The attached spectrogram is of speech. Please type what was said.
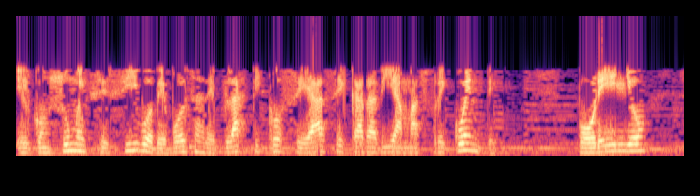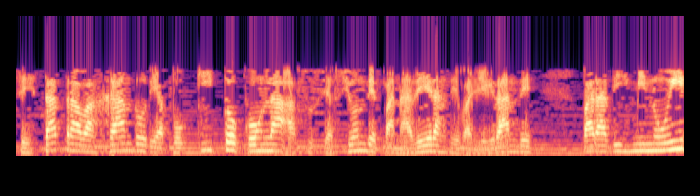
El consumo excesivo de bolsas de plástico se hace cada día más frecuente. Por ello, se está trabajando de a poquito con la Asociación de Panaderas de Valle Grande para disminuir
